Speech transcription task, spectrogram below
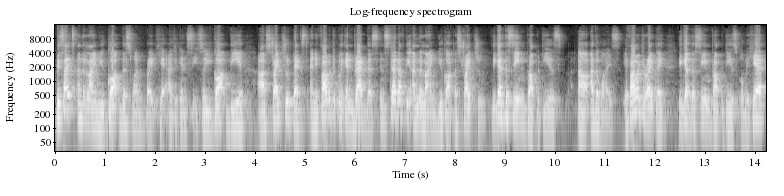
Besides underline, you got this one right here, as you can see. So you got the uh, strike through text, and if I were to click and drag this, instead of the underline, you got a strike through. You get the same properties uh, otherwise. If I were to right click, you get the same properties over here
